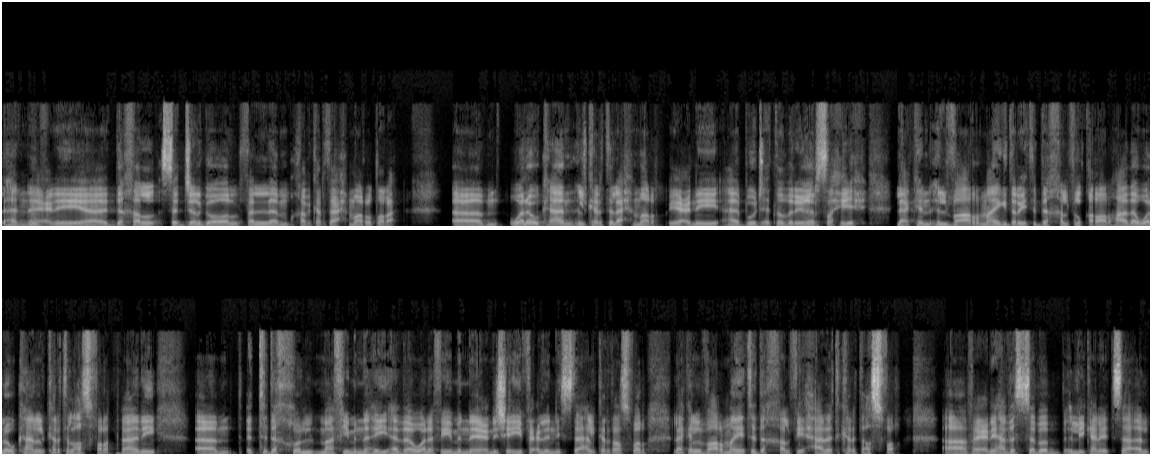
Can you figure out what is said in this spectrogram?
لأنه يعني آه، دخل سجل جول فلم خذ كرت أحمر وطلع. ولو كان الكرت الأحمر يعني بوجهة نظري غير صحيح لكن الفار ما يقدر يتدخل في القرار هذا. ولو كان الكرت الأصفر الثاني التدخل ما في منه أي أذى ولا في منه يعني شيء فعلا يستاهل كرت أصفر لكن الفار ما يتدخل في حالة كرت أصفر. فيعني هذا السبب اللي كان يتساءل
